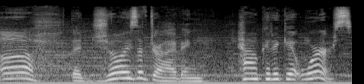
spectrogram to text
Ugh, the joys of driving. How could it get worse?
